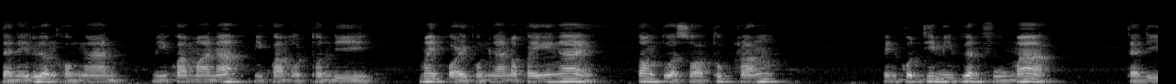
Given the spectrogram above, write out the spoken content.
แต่ในเรื่องของงานมีความมานะ มีความอดทนดี ไม่ปล่อยผลงานออกไปง่ายๆ ต้องตรวจสอบทุกครั้ง เป็นคนที่มีเพื่อนฝูงมาก แต่ดี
